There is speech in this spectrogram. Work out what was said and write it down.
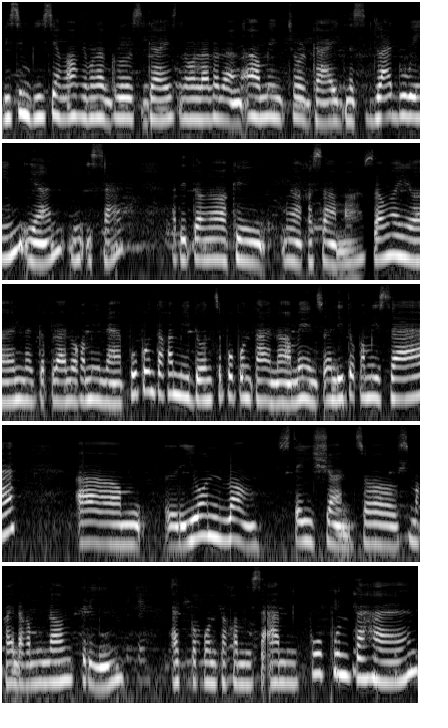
Busy-busy ang aking mga girls guys. Lalo-lalo na ang aming tour guide na si Gladwin. Yan, yung isa. At ito ang aking mga kasama. So ngayon, nagkaplano kami na pupunta kami doon sa pupuntahan namin. So andito kami sa um, Yonlong Station. So sumakay na kami ng train at pupunta kami sa aming pupuntahan.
